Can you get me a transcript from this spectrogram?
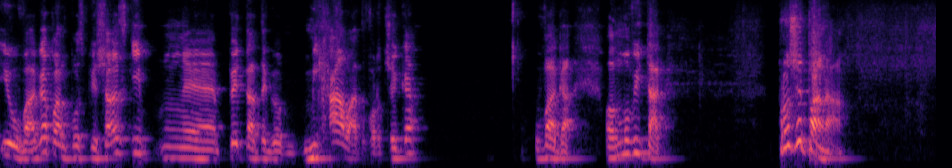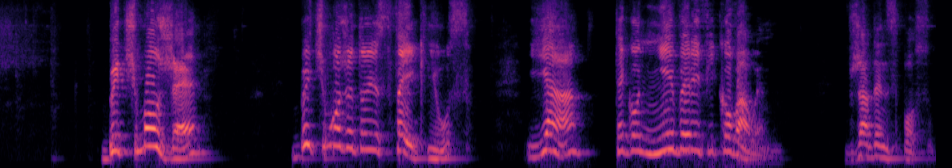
i uwaga, pan Pospieszalski pyta tego Michała Dworczyka, Uwaga, on mówi tak. Proszę pana, być może, być może to jest fake news. Ja tego nie weryfikowałem w żaden sposób.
